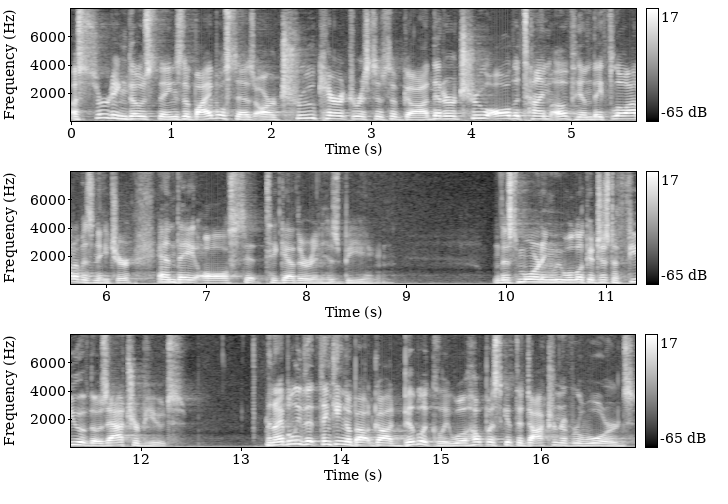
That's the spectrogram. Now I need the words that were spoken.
asserting those things the Bible says are true characteristics of God that are true all the time of Him. They flow out of His nature, and they all sit together in His being. This morning, we will look at just a few of those attributes. And I believe that thinking about God biblically will help us get the doctrine of rewards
